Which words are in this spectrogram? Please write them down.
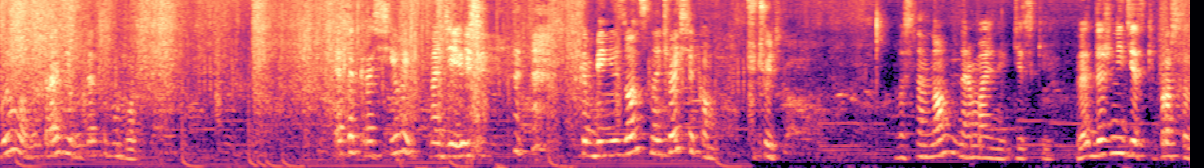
было вот ради вот этого вот. Это красивый, надеюсь, комбинезон с начесиком. Чуть-чуть. В основном нормальный детский. Это даже не детский, просто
